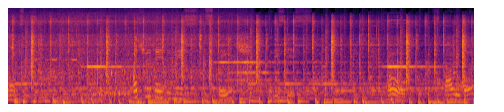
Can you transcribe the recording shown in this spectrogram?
next. What should I do next page? What is this? Oh, how is?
